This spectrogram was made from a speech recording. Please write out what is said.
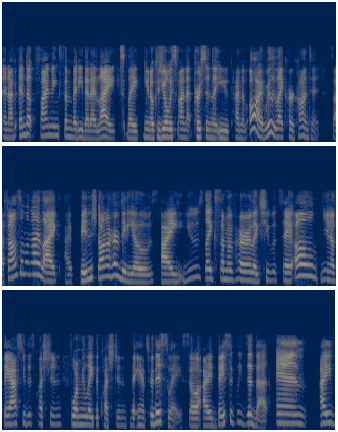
And I end up finding somebody that I liked, like, you know, because you always find that person that you kind of, oh, I really like her content. So I found someone I liked. I binged on her videos. I used like some of her, like she would say, oh, you know, if they ask you this question, formulate the question, the answer this way. So I basically did that. And I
